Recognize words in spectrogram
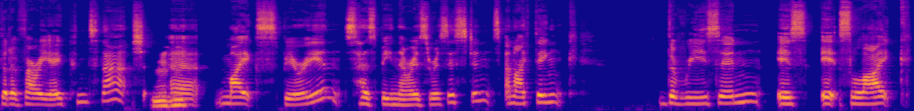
that are very open to that. Mm-hmm. Uh, my experience has been there is resistance. And I think the reason is it's like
